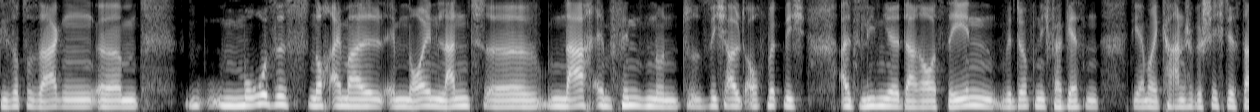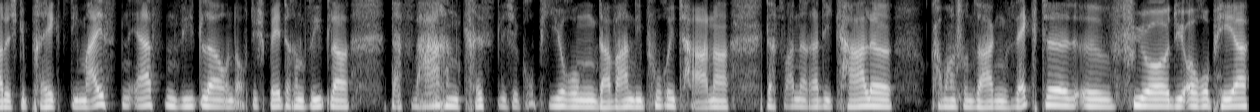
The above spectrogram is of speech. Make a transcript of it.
die sozusagen ähm, Moses noch einmal im neuen Land äh, nachempfinden und sich halt auch wirklich als Linie daraus sehen. Wir dürfen nicht vergessen, die amerikanische Geschichte ist dadurch geprägt. Die meisten ersten Siedler und auch die späteren Siedler, das waren christliche Gruppierungen, da waren die Puritaner, das war eine radikale kann man schon sagen, Sekte äh, für die Europäer,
